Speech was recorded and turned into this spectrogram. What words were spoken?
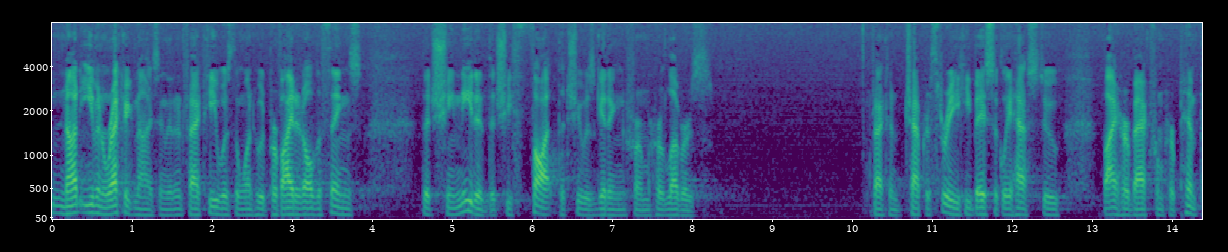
not even recognizing that, in fact, he was the one who had provided all the things that she needed, that she thought that she was getting from her lovers. In fact, in chapter 3, he basically has to buy her back from her pimp.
